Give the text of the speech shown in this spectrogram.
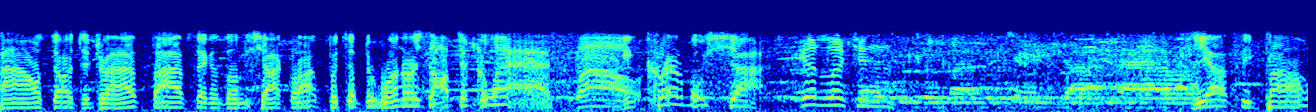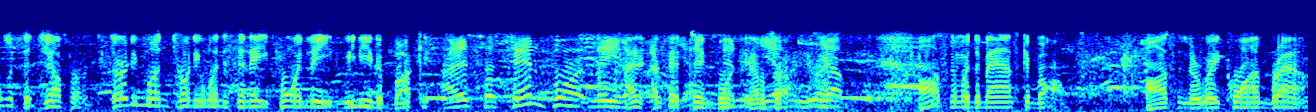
Powell starts to drive. Five seconds on the shot clock. Puts up the runner. It's off the glass. wow. Incredible shot. Good looking. Gyasi Powell with the jumper. 31-21. It's an eight-point lead. We need a bucket. Uh, it's a 10 point lead. I, I said 10 points. I'm Yep, sorry. You're right. yep. Austin with the basketball. Austin to Raekwon Brown.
